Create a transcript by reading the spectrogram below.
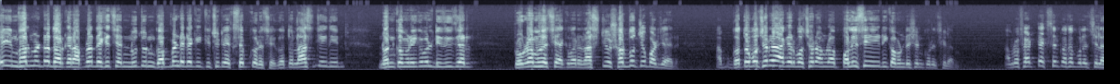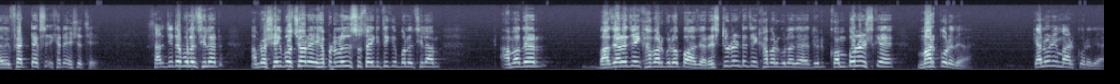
এই ইনভলভমেন্টটা দরকার। আপনারা দেখেছেন নতুন গভর্নমেন্ট এটাকে কিছুটা অ্যাকসেপ্ট করেছে। গত লাস্ট যেই দিন নন কমিউনিকেবল ডিজিজের প্রোগ্রাম হয়েছে, একেবারে রাষ্ট্রীয় সর্বোচ্চ পর্যায়ের। গত বছরের আগের বছর আমরা পলিসি রিকমেন্ডেশন করেছিলাম। আমরা ফ্যাট ট্যাক্সের কথা বলেছিলাম, এই ফ্যাট ট্যাক্স এখানে এসেছে। স্যার যেটা বলেছিলেন, আমরা সেই বছর এই হেপাটোলজি সোসাইটি থেকে বলেছিলাম, আমাদের বাজারে যে খাবারগুলো পাওয়া যায় রেস্টুরেন্টে যে খাবারগুলো যায় কম্পোনেন্টসকে মার্ক করে দেয়া। ক্যালোরি মার্ক করে দেয়া।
